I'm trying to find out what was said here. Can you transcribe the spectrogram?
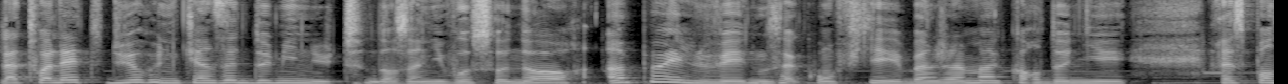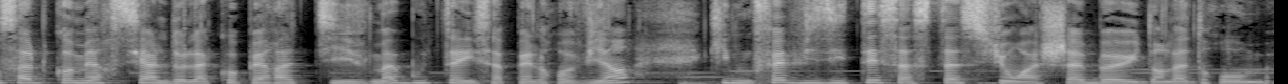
La toilette dure une quinzaine de minutes dans un niveau sonore un peu élevé, nous a confié Benjamin Cordonnier, responsable commercial de la coopérative Ma Bouteille s'appelle Qui nous fait visiter sa station à Chabeuil dans la Drôme.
